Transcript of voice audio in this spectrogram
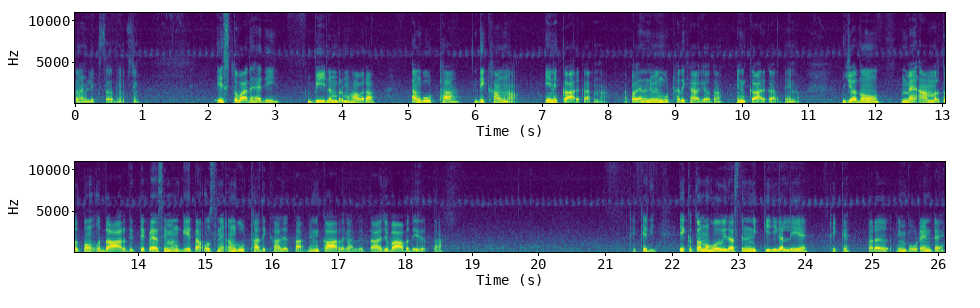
ਤਰ੍ਹਾਂ ਵੀ ਲਿਖ ਸਕਦੇ ਹੋ ਤੁਸੀਂ। ਇਸ ਤੋਂ ਬਾਅਦ ਹੈ ਜੀ 20 ਨੰਬਰ ਮੁਹਾਵਰਾ, ਅੰਗੂਠਾ ਦਿਖਾਉਣਾ। ਇਨਕਾਰ ਕਰਨਾ। ਆਪਾਂ ਕਹਿੰਦੇ ਨੇ ਵੀ ਅੰਗੂਠਾ ਦਿਖਾ ਗਿਆ ਉਹ ਤਾਂ, ਇਨਕਾਰ ਕਰ ਦੇਣਾ। ਜਦੋਂ ਮੈਂ ਅੰਮ੍ਰਿਤ ਤੋਂ ਉਧਾਰ ਦਿੱਤੇ ਪੈਸੇ ਮੰਗੇ ਤਾਂ ਉਸਨੇ ਅੰਗੂਠਾ ਦਿਖਾ ਦਿੱਤਾ, ਇਨਕਾਰ ਕਰ ਦਿੱਤਾ, ਜਵਾਬ ਦੇ ਦਿੱਤਾ। ਠੀਕ ਹੈ ਜੀ। ਇੱਕ ਤੁਹਾਨੂੰ ਹੋਰ ਵੀ ਦੱਸ ਦਿੰਦੇ, ਨਿੱਕੀ ਜੀ ਗੱਲ ਇਹ ਹੈ, ਠੀਕ ਹੈ, ਪਰ ਇੰਪੋਰਟੈਂਟ ਹੈ।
